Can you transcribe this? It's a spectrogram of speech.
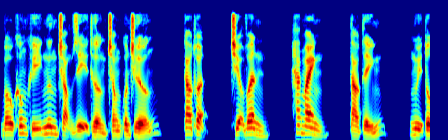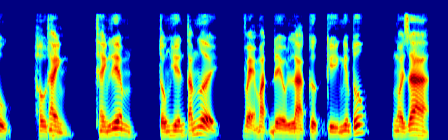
Bầu không khí ngưng trọng dị thường trong quân trướng, Cao Thuận, Triệu Vân, Hắc Manh, Tào Tính, Ngụy Tụ, Hầu Thành, Thành Liêm, Tống Hiến tám người, vẻ mặt đều là cực kỳ nghiêm túc, ngoài ra,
